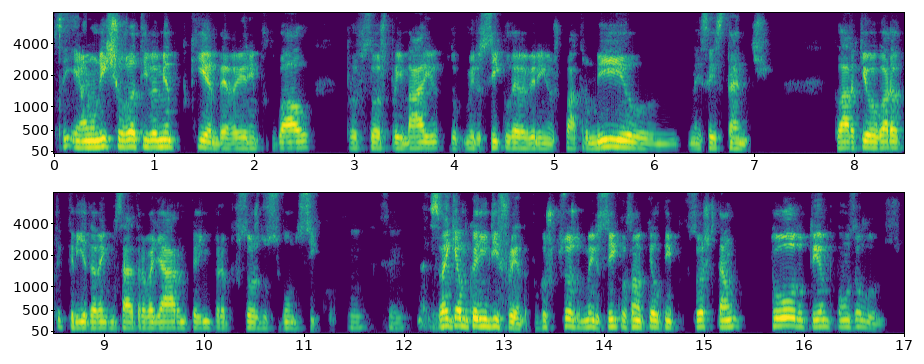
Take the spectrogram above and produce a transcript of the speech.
Sim, é um nicho relativamente pequeno, deve haver em Portugal professores primários do primeiro ciclo, deve haver uns 4 mil, nem sei se tantos. Claro que eu agora queria também começar a trabalhar um bocadinho para professores do segundo ciclo. Sim, sim. Se bem que é um bocadinho diferente, porque os professores do primeiro ciclo são aquele tipo de pessoas que estão todo o tempo com os alunos,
